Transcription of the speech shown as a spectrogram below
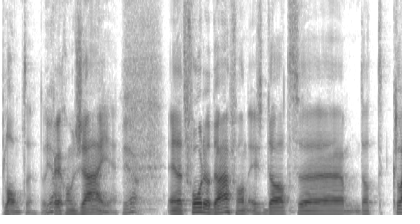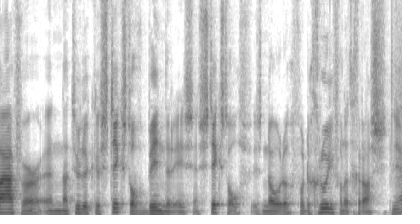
planten. Dat Ja. kan je gewoon zaaien. Ja. En het voordeel daarvan is dat, eh, dat klaver een natuurlijke stikstofbinder is. En stikstof is nodig voor de groei van het gras. ja.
